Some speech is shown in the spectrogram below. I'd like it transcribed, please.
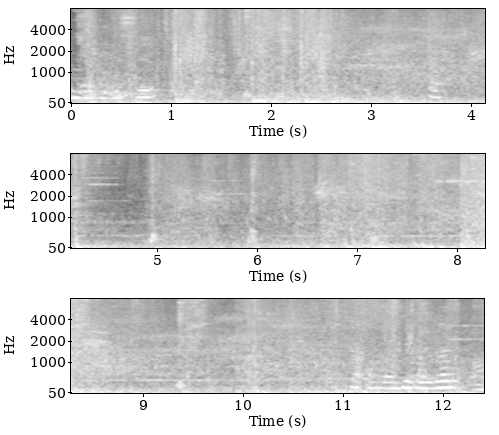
Il a on va dire un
